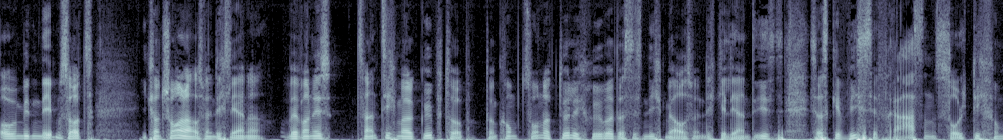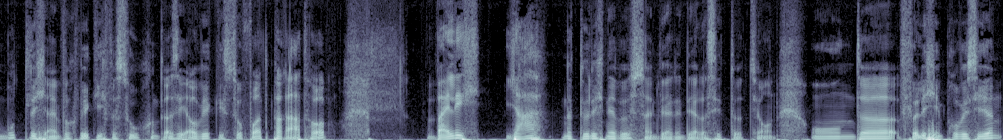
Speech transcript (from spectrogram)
Aber mit dem Nebensatz, ich kann schon auswendig lernen. Weil wenn ich es 20 Mal geübt habe, dann kommt so natürlich rüber, dass es nicht mehr auswendig gelernt ist. Das heißt, gewisse Phrasen sollte ich vermutlich einfach wirklich versuchen, dass ich auch wirklich sofort parat habe, weil ich ja natürlich nervös sein werde in der Situation. Und äh, völlig improvisieren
